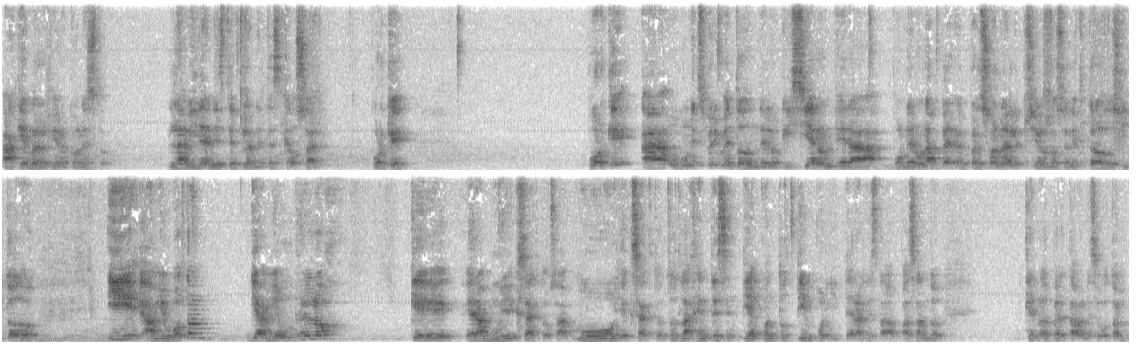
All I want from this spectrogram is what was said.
¿A qué me refiero con esto? La vida en este planeta es causal. ¿Por qué? Porque ah, hubo un experimento donde lo que hicieron era poner una per- persona, le pusieron los electrodos y todo, y había un botón, y había un reloj que era muy exacto, o sea, muy exacto. Entonces la gente sentía cuánto tiempo literal estaba pasando que no apretaban ese botón.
